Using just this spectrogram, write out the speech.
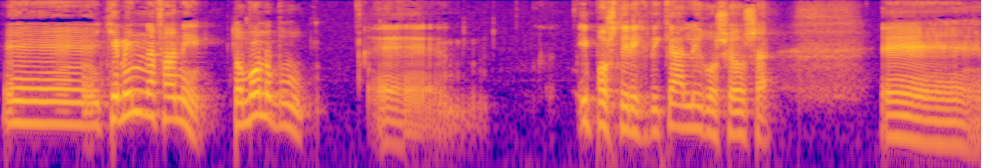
ε, και μένει να φανεί. Το μόνο που ε, υποστηρικτικά λίγο σε όσα ε,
